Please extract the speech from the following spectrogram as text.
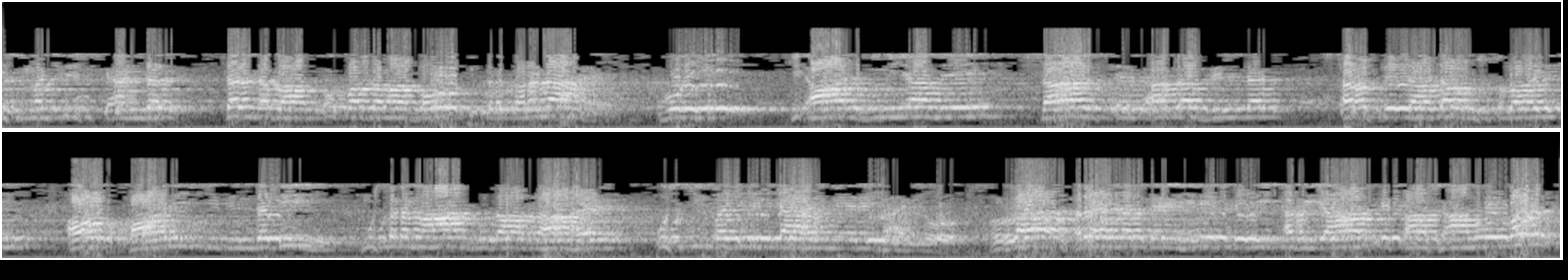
اس مجلس کے اندر چند باتوں پر بڑا غور فکر کرنا ہے۔ وہ یہ کہ آج دنیا میں سال سے زیادہ دلت سب سے زیادہ رسوائی اور خواری کی زندگی مسلمان گزار رہا ہے۔ اس کی وجہ کیا ہے میرے بھائیوں؟ رہ رہتے ہیں تیری ابیات کے کاشانوں پر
